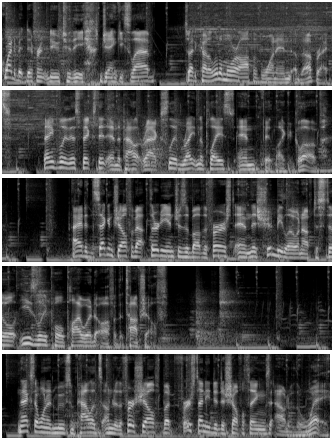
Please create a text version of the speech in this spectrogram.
quite a bit different due to the janky slab, so I had to cut a little more off of one end of the uprights. Thankfully, this fixed it, and the pallet rack slid right into place and fit like a glove. I added the second shelf about 30 inches above the first, and this should be low enough to still easily pull plywood off of the top shelf. Next, I wanted to move some pallets under the first shelf, but first I needed to shuffle things out of the way.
